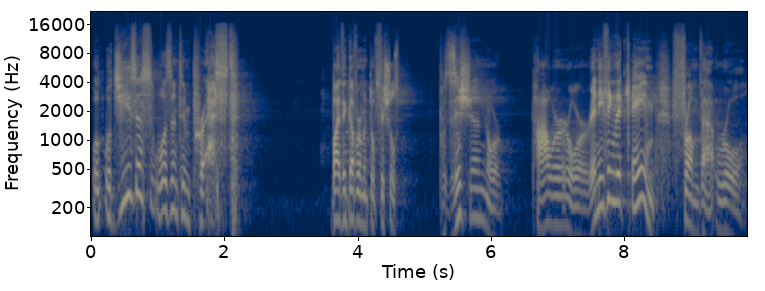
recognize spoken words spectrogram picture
Well, well, Jesus wasn't impressed by the government official's position or power or anything that came from that role.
